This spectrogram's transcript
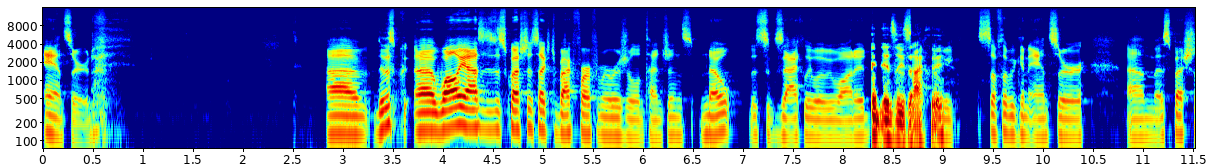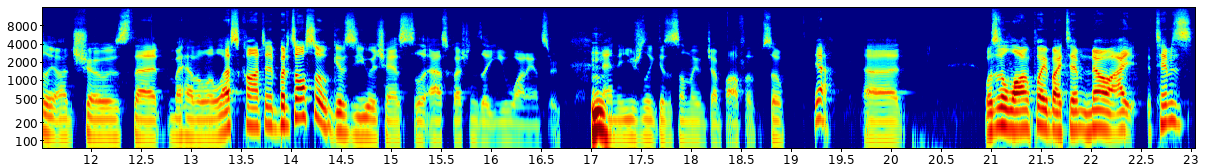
answered. Um, this uh, Wally asks, "Is this question section back far from your original intentions?" No, that's exactly what we wanted. It is Stuff that exactly. we- stuff that we can answer, um, especially on shows that might have a little less content, but it also gives you a chance to ask questions that you want answered, Mm. and it usually gives us something to jump off of. So yeah, uh, was it a long play by Tim? No, I Tim's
